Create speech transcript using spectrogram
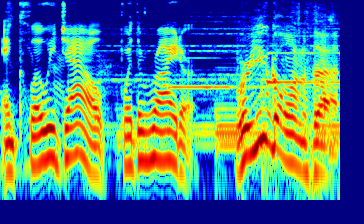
and Chloe Zhao for The Rider. Where are you going with that?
